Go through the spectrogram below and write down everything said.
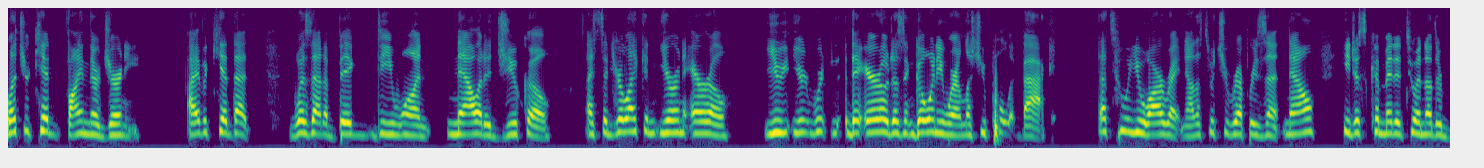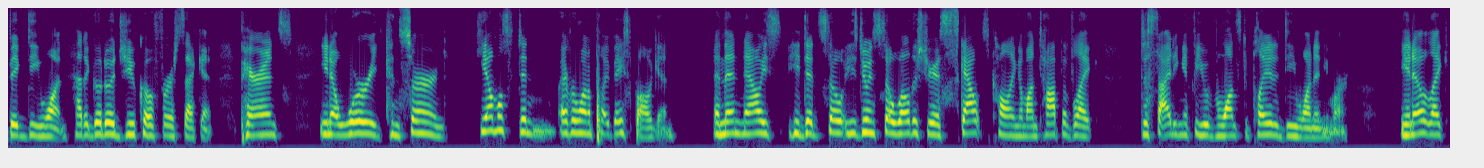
let your kid find their journey. I have a kid that was at a big D1, now at a JUCO. I said, "You're like an you're an arrow. You you're the arrow doesn't go anywhere unless you pull it back. That's who you are right now. That's what you represent." Now he just committed to another big D1. Had to go to a JUCO for a second. Parents, you know, worried, concerned. He almost didn't ever want to play baseball again. And then now he's he did so he's doing so well this year. His scouts calling him on top of like deciding if he even wants to play at a D1 anymore. You know, like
